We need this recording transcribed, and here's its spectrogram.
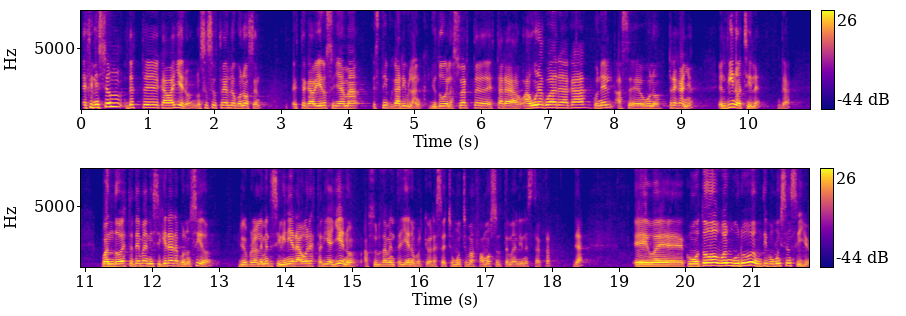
definición de este caballero, no sé si ustedes lo conocen, este caballero se llama Steve Gary Blank. Yo tuve la suerte de estar a, una cuadra acá con él hace unos tres años. Él vino a Chile, cuando este tema ni siquiera era conocido. Yo probablemente si viniera ahora estaría lleno, absolutamente lleno, porque ahora se ha hecho mucho más famoso el tema de Lean Startup. ¿ya? Eh, eh, como todo buen gurú, es un tipo muy sencillo.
